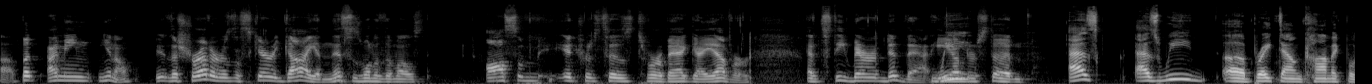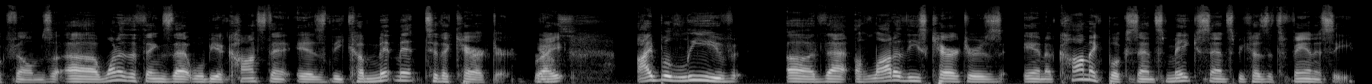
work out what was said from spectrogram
uh, but I mean, you know, the Shredder is a scary guy and this is one of the most awesome entrances for a bad guy ever. And Steve Barron did that. He We- understood. as as we uh, break down comic book films, uh, one of the things that will be a constant is the commitment to the character. Right. Yes. I believe uh, that a lot of these characters, in a comic book sense, make sense because it's fantasy.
